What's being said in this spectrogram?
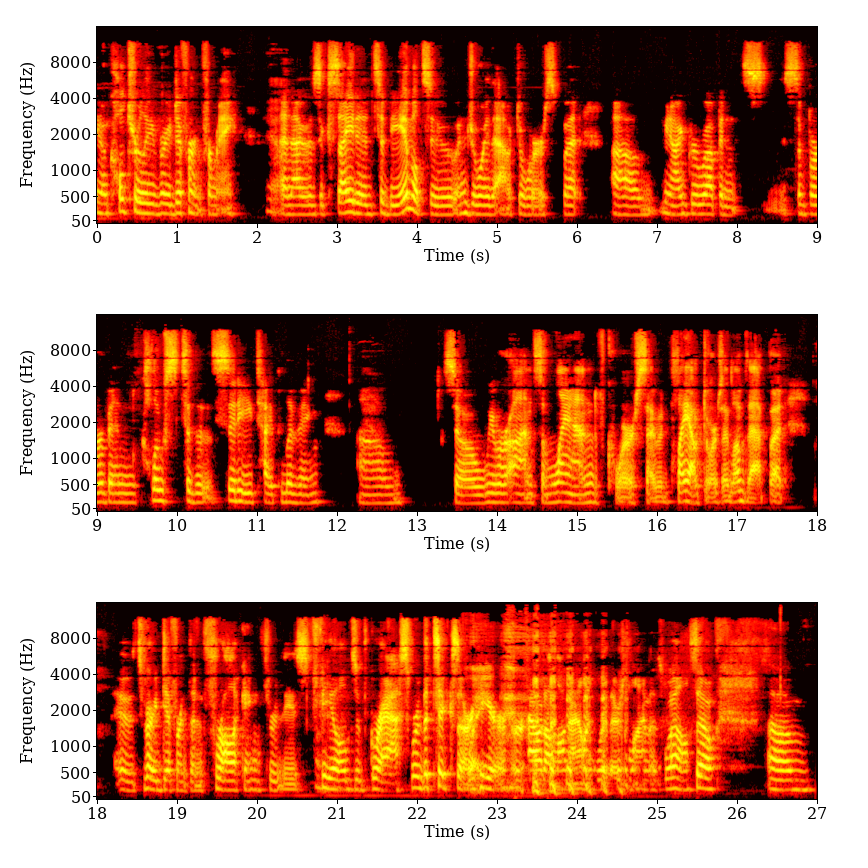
you know, culturally very different for me, yeah. and I was excited to be able to enjoy the outdoors. But um, you know, I grew up in s- suburban, close to the city type living. Um, so we were on some land, of course. I would play outdoors. I love that, but it's very different than frolicking through these fields of grass where the ticks are right. here or out on Long Island where there's Lyme as well. So, um,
